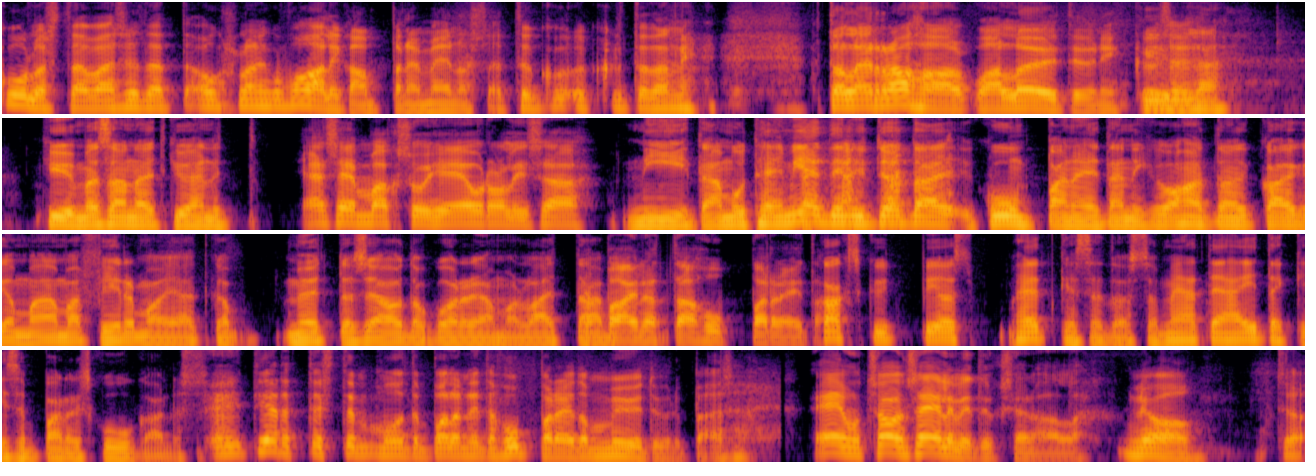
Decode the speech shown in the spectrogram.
Kuulostaa vähän siltä, että onko sulla niinku vaalikampanja menossa, että ku- ku- tota, niin, tolleen rahaa vaan löytyy, niin kyllä, Kyllä. se, Kyllä mä sanoin, että kyllä nyt Jäsenmaksuihin euro lisää. niitä, mutta hei mieti nyt jotain kumppaneita, niin onhan toi kaiken maailman firmoja, jotka möttöisen autokorjaamon laittaa Ja painattaa huppareita. 20 pios hetkessä tuossa. Mehän tehdään itsekin se parissa kuukaudessa. ei tiedätte sitten muuten paljon niitä huppareita on myyty ylipäänsä. Ei, mutta se on selvityksen alla. Joo, se,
